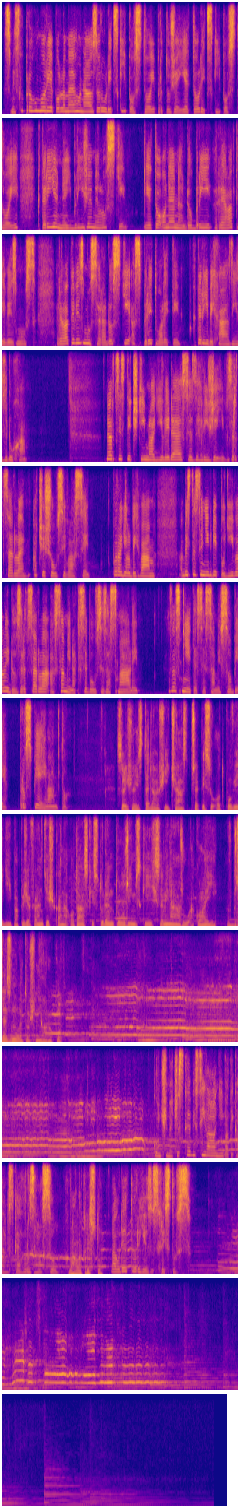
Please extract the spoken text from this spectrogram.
Smysl pro humor je podle mého názoru lidský postoj, protože je to lidský postoj, který je nejblíže milosti. Je to onen dobrý relativismus, relativismus radosti a spirituality, který vychází z ducha. Narcističtí mladí lidé se zhlížejí v zrcadle a češou si vlasy. Poradil bych vám, abyste se někdy podívali do zrcadla a sami nad sebou se zasmáli. Zasmějte se sami sobě, prospěje vám to. Slyšeli jste další část přepisu odpovědí papeže Františka na otázky studentů římských seminářů a kolejí v březnu letošního roku. Končíme české vysílání vatikánského rozhlasu. Chvála Kristu. Laudetur Jezus Christus.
